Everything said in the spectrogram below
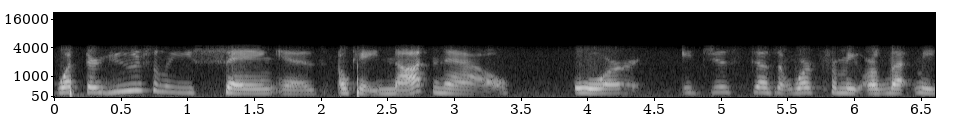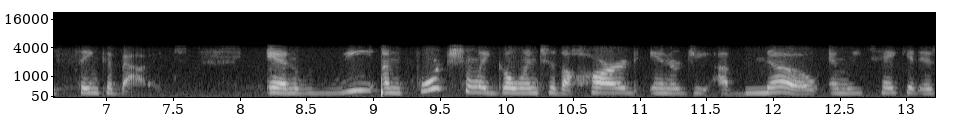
What they're usually saying is, okay, not now, or it just doesn't work for me, or let me think about it. And we unfortunately go into the hard energy of no and we take it as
